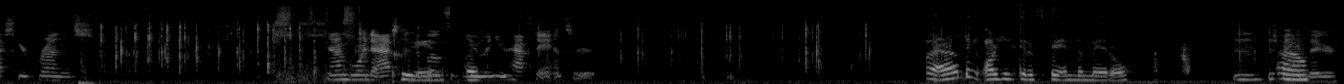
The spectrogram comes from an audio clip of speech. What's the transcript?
ask your friends. And I'm going to ask it to both of you, and you have to answer it. I don't think ours is gonna fit in the middle. Mm, just make Oh. it bigger.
